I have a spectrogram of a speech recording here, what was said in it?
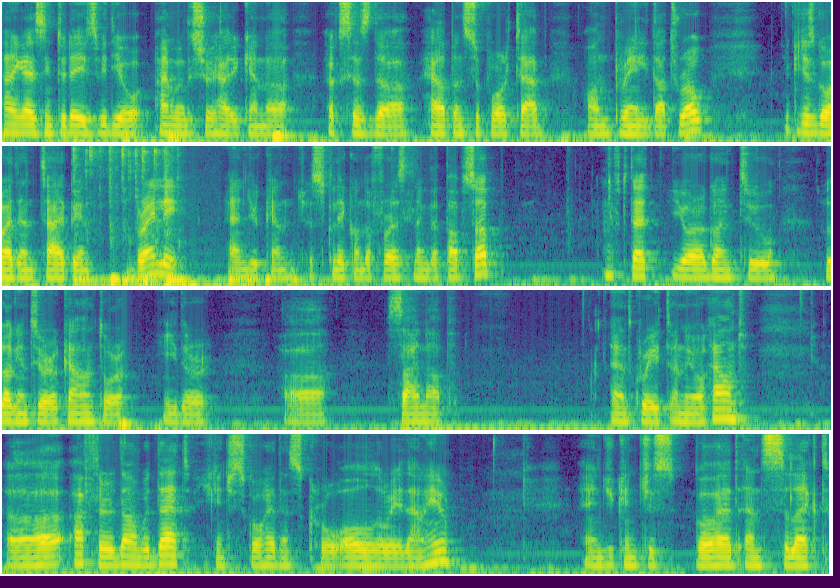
Hi guys, in today's video I'm going to show you how you can uh, access the help and support tab on brainly.ro. You can just go ahead and type in brainly and you can just click on the first link that pops up. After that you are going to log into your account or either uh, sign up and create a new account. Uh, after you're done with that you can just go ahead and scroll all the way down here and you can just go ahead and select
